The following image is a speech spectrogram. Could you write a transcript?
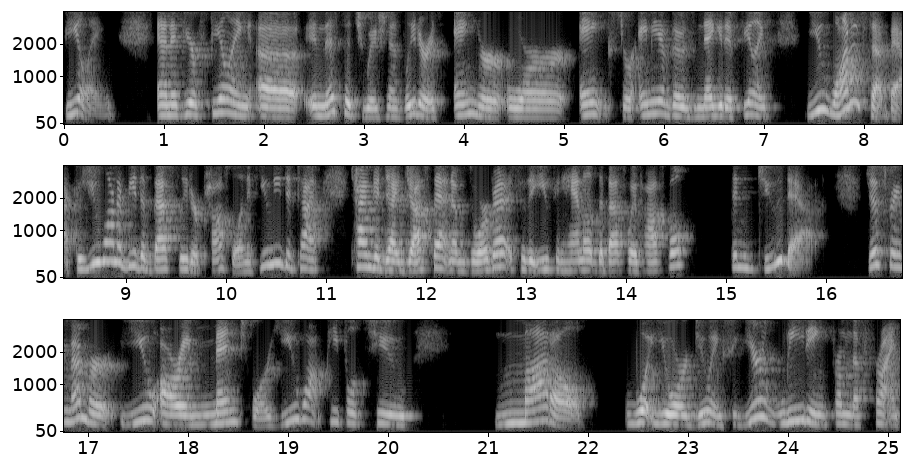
feeling. And if you're feeling uh in this situation as leader is anger or angst or any of those negative feelings you want to step back because you want to be the best leader possible. And if you need to time time to digest that and absorb it so that you can handle it the best way possible then do that. Just remember you are a mentor. You want people to model what you're doing. So you're leading from the front and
